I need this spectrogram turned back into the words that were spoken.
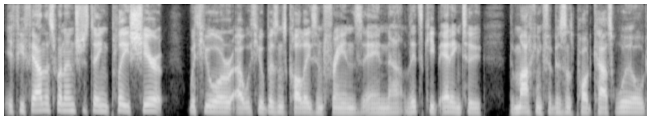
if you found this one interesting, please share it with your uh, with your business colleagues and friends, and uh, let's keep adding to the Marketing for Business podcast world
